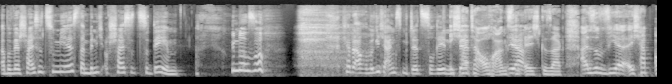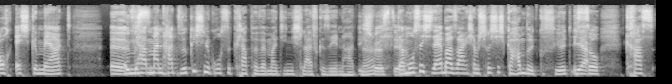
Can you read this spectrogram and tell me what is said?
Aber wer scheiße zu mir ist, dann bin ich auch scheiße zu dem. Und nur so. Ich hatte auch wirklich Angst, mit der zu reden. Ich, ich hatte auch Angst, ja. ehrlich gesagt. Also wir, ich habe auch echt gemerkt, äh, wir haben, man hat wirklich eine große Klappe, wenn man die nicht live gesehen hat. Ne? Ich schwör's dir. Da muss ich selber sagen, ich habe mich richtig gehumbelt gefühlt. Ist ja. so krass,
